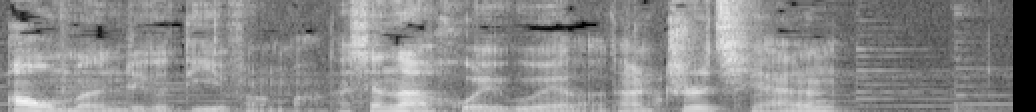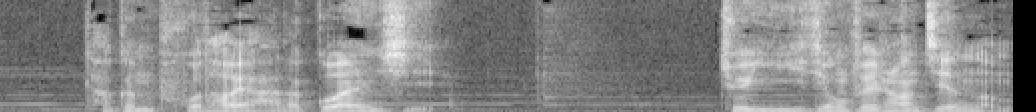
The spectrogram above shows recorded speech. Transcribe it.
澳门这个地方嘛，它现在回归了，但之前它跟葡萄牙的关系就已经非常近了嘛，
